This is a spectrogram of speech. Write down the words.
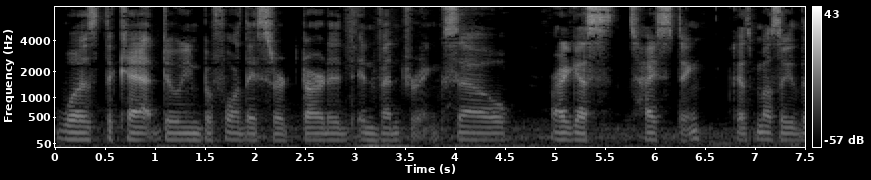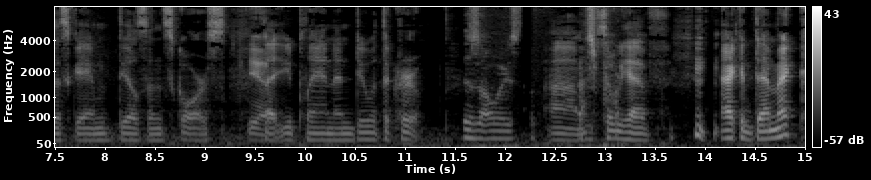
was the cat doing before they started inventoring. So, or I guess heisting, because mostly this game deals in scores Yeah, that you plan and do with the crew. This is always the Um, That's so we have academic,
